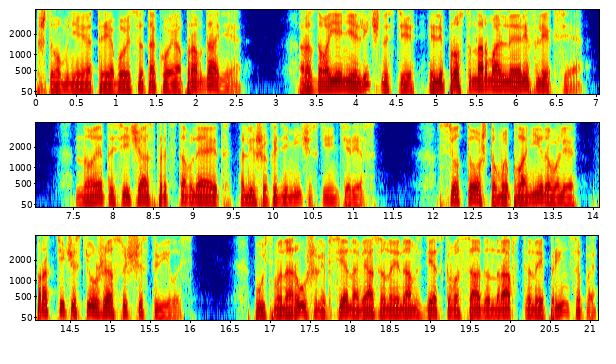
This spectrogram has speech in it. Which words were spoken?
что мне требуется такое оправдание. Раздвоение личности или просто нормальная рефлексия. Но это сейчас представляет лишь академический интерес. Все то, что мы планировали, практически уже осуществилось. Пусть мы нарушили все навязанные нам с детского сада нравственные принципы,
